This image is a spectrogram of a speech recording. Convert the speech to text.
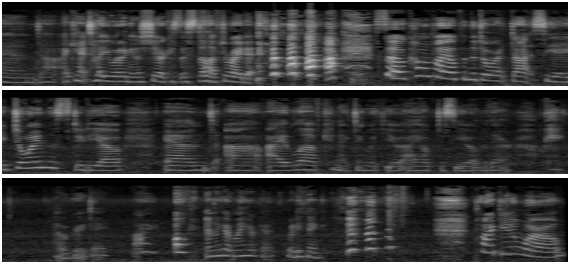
And uh, I can't tell you what I'm going to share because I still have to write it. so come by openthedoor.ca, join the studio, and uh, I love connecting with you. I hope to see you over there. Okay, have a great day. Bye. Oh, and I got my haircut. What do you think? Talk to you tomorrow.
